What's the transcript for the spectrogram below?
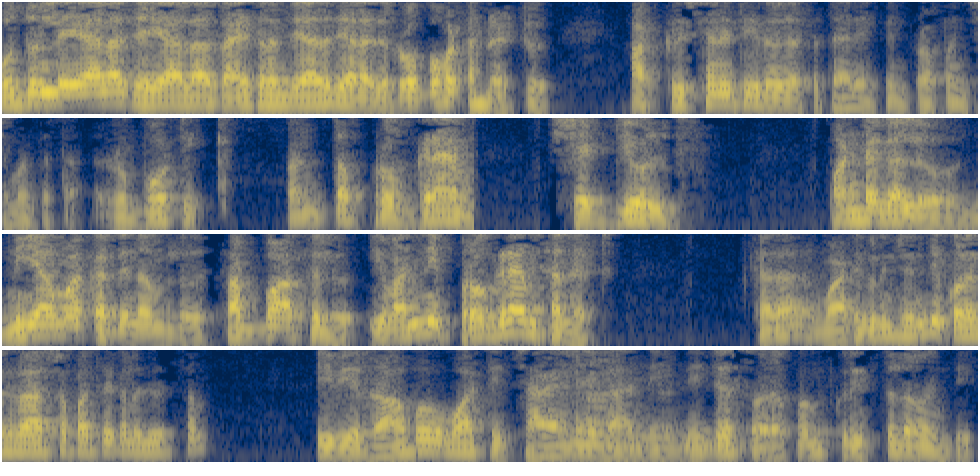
పొద్దున్న లేయాలా చేయాలా సాయంత్రం చేయాలా చేయాలి అది రోబోట్ అన్నట్టు. ఆ క్రిస్టియానిటీ ఈరోజు అట్లా తయారైపోయింది ప్రపంచం అంతటా రోబోటిక్ అంత ప్రోగ్రామ్ షెడ్యూల్స్ పండగలు నియామక దినములు సబ్బాతులు ఇవన్నీ ప్రోగ్రామ్స్ అన్నట్టు. కదా? వాటి గురించి ఉంది కొలసి రాష్ట్ర పత్రికలు చూస్తాం. ఇవి రాబో వాటి ఛాయనే గాని నిజ స్వరూపం క్రీస్తులో ఉంది.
